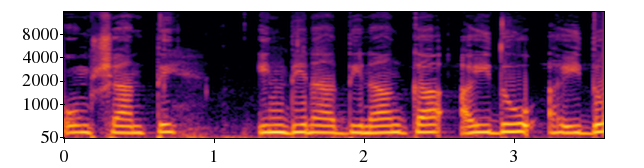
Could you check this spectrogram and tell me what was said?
ಓಂ ಶಾಂತಿ. ಇಂದಿನ ದಿನಾಂಕ ಐದು ಐದು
